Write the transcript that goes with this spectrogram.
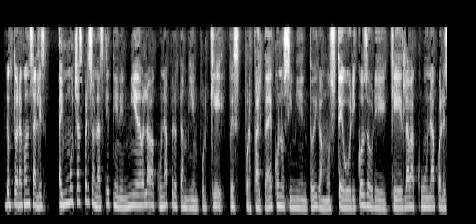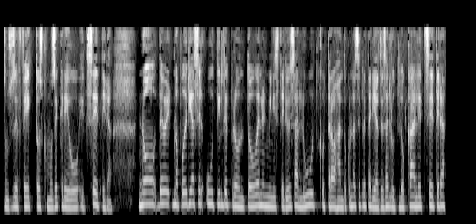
doctora González, hay muchas personas que tienen miedo a la vacuna, pero también porque, pues, por falta de conocimiento, digamos, teórico sobre qué es la vacuna, cuáles son sus efectos, cómo se creó, etcétera. No debe, no podría ser útil de pronto en el Ministerio de Salud, trabajando con las secretarías de salud local, etcétera,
